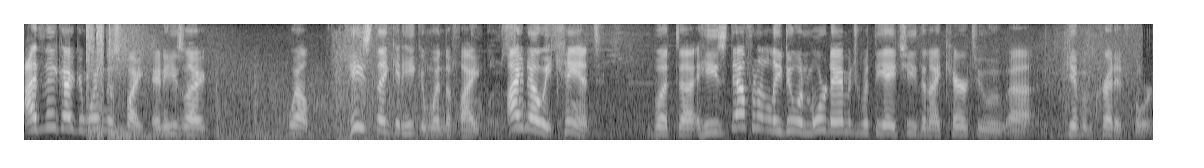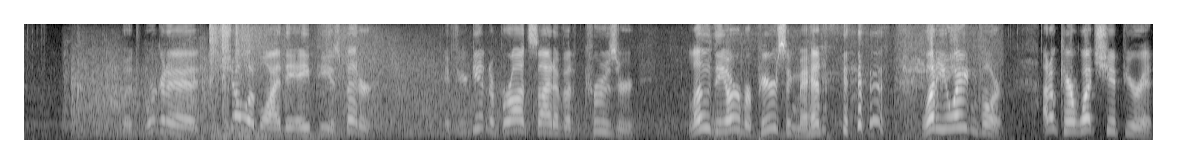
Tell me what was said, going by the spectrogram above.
I think I can win this fight. And he's like, well, he's thinking he can win the fight. I know he can't, but uh, he's definitely doing more damage with the HE than I care to uh, give him credit for. But we're going to show him why the AP is better. If you're getting a broadside of a cruiser, load the armor piercing, man. what are you waiting for? I don't care what ship you're in.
